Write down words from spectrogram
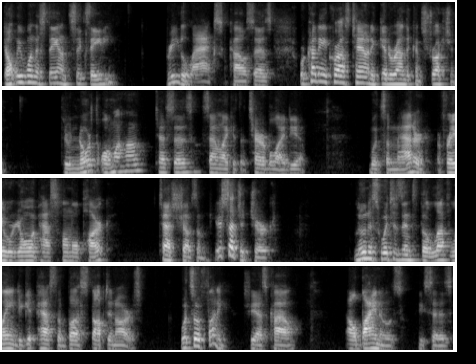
Don't we want to stay on 680? Relax, Kyle says. We're cutting across town to get around the construction. Through North Omaha, Tess says. Sound like it's a terrible idea. What's the matter? Afraid we're going past Hummel Park? Tess shoves him. You're such a jerk. Luna switches into the left lane to get past the bus stopped in ours. What's so funny? She asks Kyle. Albinos, he says.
